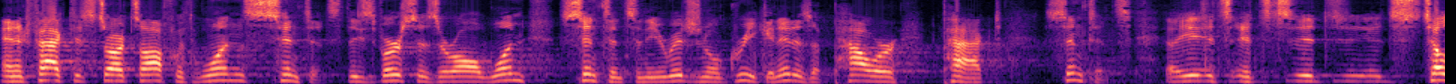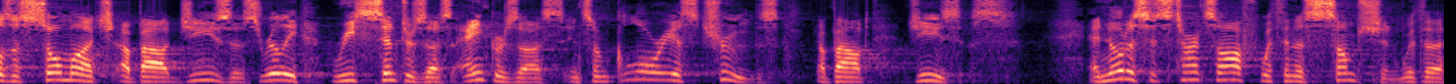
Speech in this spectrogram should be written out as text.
And in fact, it starts off with one sentence. These verses are all one sentence in the original Greek, and it is a power packed sentence. Uh, it's, it's, it, it tells us so much about Jesus, really recenters us, anchors us in some glorious truths about Jesus. And notice it starts off with an assumption, with a,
